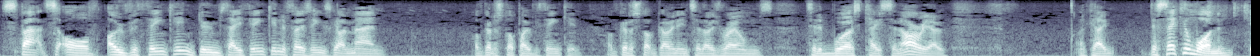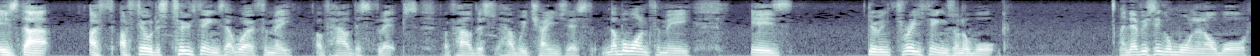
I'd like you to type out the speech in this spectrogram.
spats of overthinking, doomsday thinking, the first thing is going, man, I've got to stop overthinking. I've got to stop going into those realms to the worst case scenario. Okay. The second one is that I, feel there's two things that work for me of how this flips, of how this, how we change this. Number one for me is doing three things on a walk. And every single morning I'll walk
